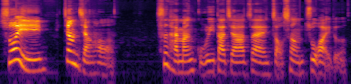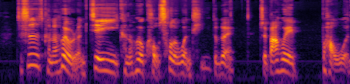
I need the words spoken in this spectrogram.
所以这样讲哦，是还蛮鼓励大家在早上做爱的。只是可能会有人介意，可能会有口臭的问题，对不对？嘴巴会不好闻。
